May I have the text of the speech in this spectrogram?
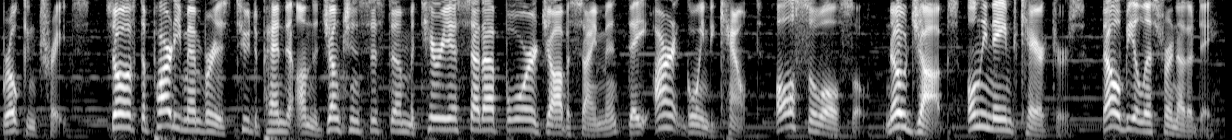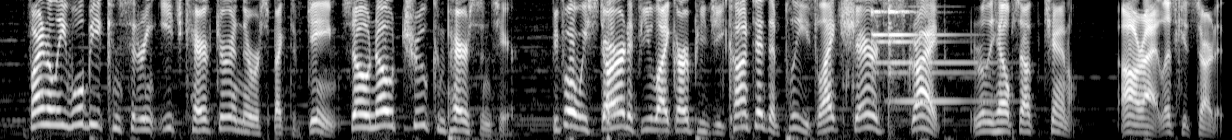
broken traits. So if the party member is too dependent on the junction system, materia setup, or job assignment, they aren't going to count. Also, also, no jobs, only named characters. That will be a list for another day. Finally, we'll be considering each character in their respective game, so no true comparisons here. Before we start, if you like RPG content, then please like, share, and subscribe. It really helps out the channel. Alright, let's get started.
